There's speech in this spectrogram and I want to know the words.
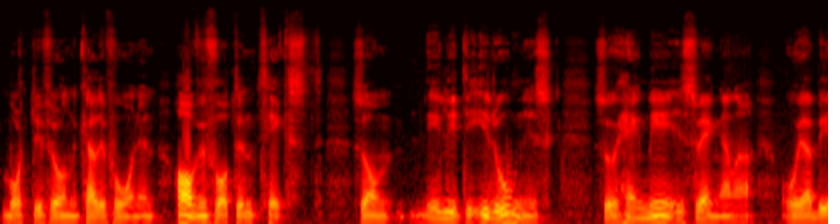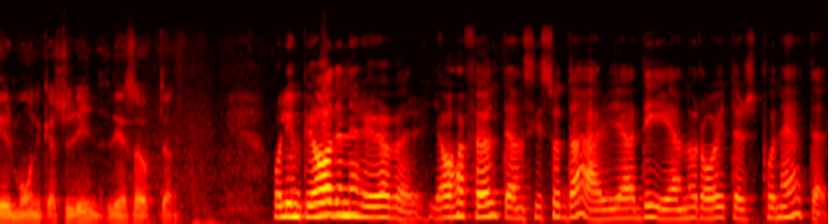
bortifrån Kalifornien har vi fått en text som är lite ironisk. Så häng med i svängarna och jag ber Monica Selin läsa upp den. Olympiaden är över. Jag har följt den sådär via DN och Reuters på nätet.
